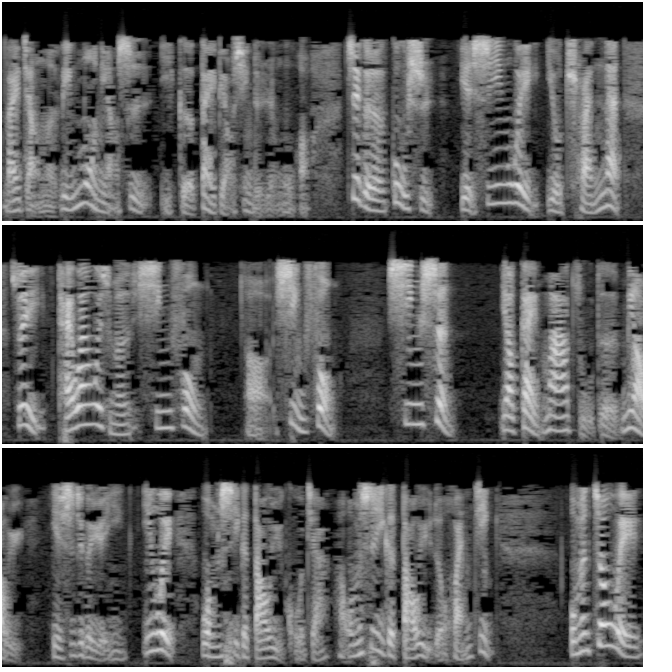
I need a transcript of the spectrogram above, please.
来讲呢，林默娘是一个代表性的人物啊。这个故事也是因为有传难。所以台湾为什么兴奉啊信奉兴盛要盖妈祖的庙宇，也是这个原因。因为我们是一个岛屿国家，哈，我们是一个岛屿的环境，我们周围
